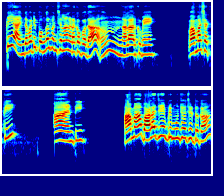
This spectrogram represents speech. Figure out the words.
அப்படியா? இந்த வாட்டி பொங்கல் ஃபங்க்ஷன்லாம் நடக்க போதா? ம் நல்லா இருக்குமே. வாமா சக்தி. ஆ ஆண்டி. ஆமா பாலாஜி எப்படி மூஞ்சி வச்சிட்டு இருக்கான்?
